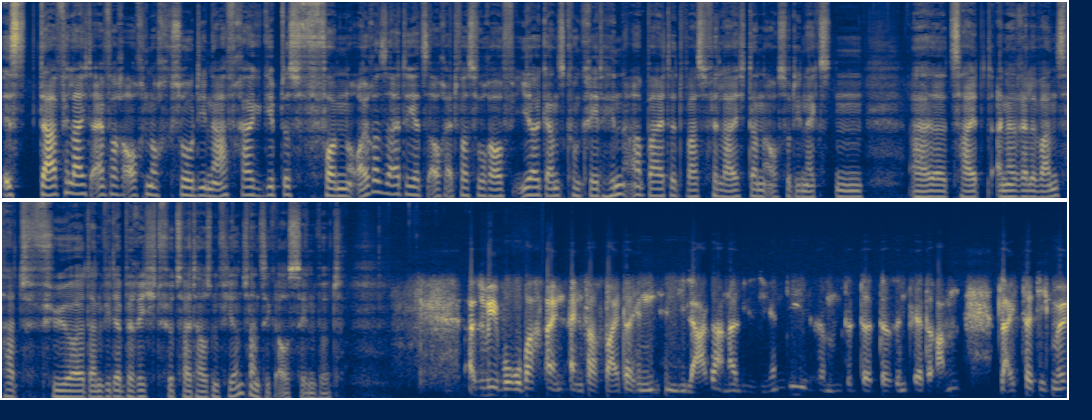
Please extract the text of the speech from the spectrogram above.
Ist da vielleicht einfach auch noch so die Nachfrage, gibt es von eurer Seite jetzt auch etwas, worauf ihr ganz konkret hinarbeitet, was vielleicht dann auch so die nächsten äh, Zeit eine Relevanz hat für dann wie der Bericht für 2024 aussehen wird? Also wir beobachten ein, einfach weiterhin in die Lage, analysieren die. Ähm, da, da, sind wir dran. Gleichzeitig mö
